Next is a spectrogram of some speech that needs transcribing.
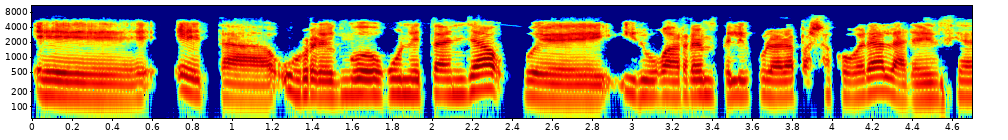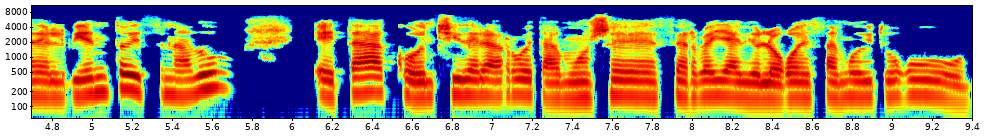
E, eta urrengo egunetan ja, e, irugarren pelikulara pasako gara, La herencia del viento izena du, eta Kontxi de la eta Monse Zerbeia biologoa izango ditugu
